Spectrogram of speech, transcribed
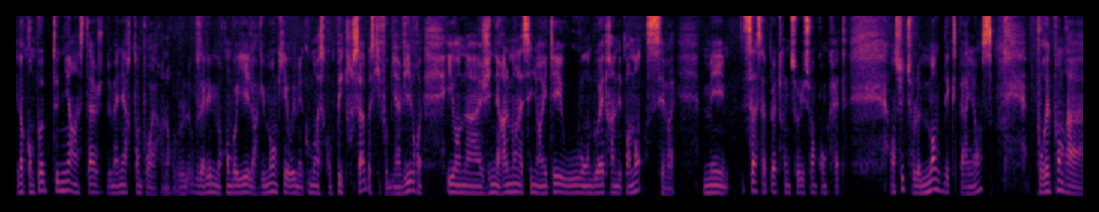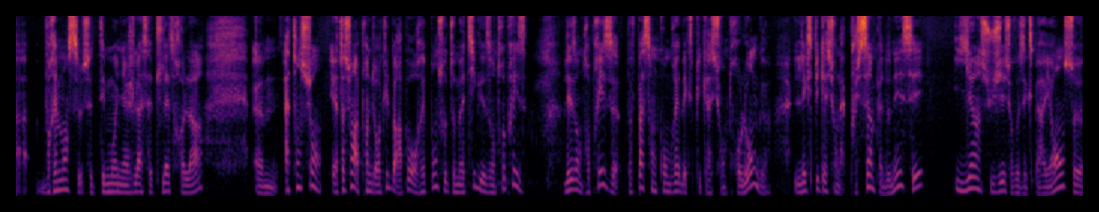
et donc on peut obtenir un stage de manière temporaire. Alors vous allez me renvoyer l'argument qui est oui, mais comment est-ce qu'on paie tout ça? Parce qu'il faut bien vivre, et on a généralement la seniorité où on doit être indépendant, c'est vrai. Mais ça, ça peut être une solution concrète. Ensuite, sur le manque d'expérience, pour répondre à vraiment ce témoignage-là, cette lettre-là, euh, attention, et attention à prendre du recul par rapport aux réponses automatiques des entreprises. Les entreprises ne peuvent pas s'encombrer d'explications trop longues. L'explication la plus simple à donner, c'est il y a un sujet sur vos expériences, euh,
